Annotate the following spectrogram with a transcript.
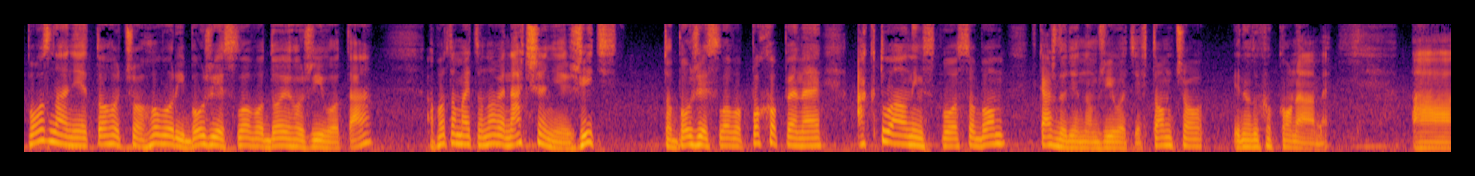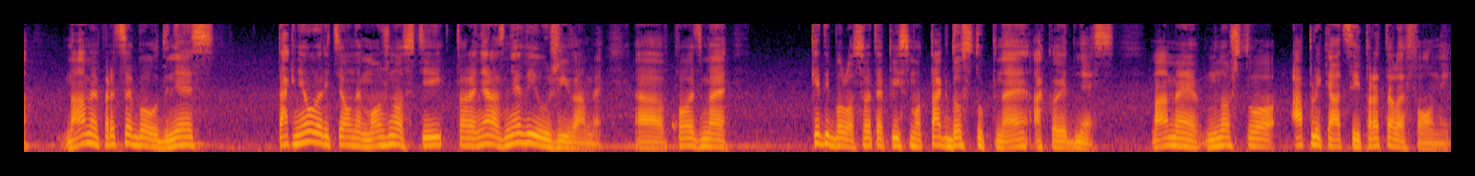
Poznanie toho, čo hovorí Božie slovo do jeho života a potom aj to nové nadšenie, žiť to Božie slovo pochopené aktuálnym spôsobom v každodennom živote, v tom, čo jednoducho konáme. A máme pred sebou dnes tak neuveriteľné možnosti, ktoré neraz nevyužívame. Uh, povedzme, kedy bolo Sveté písmo tak dostupné, ako je dnes. Máme množstvo aplikácií pre telefóny.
